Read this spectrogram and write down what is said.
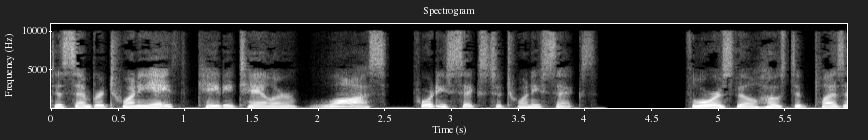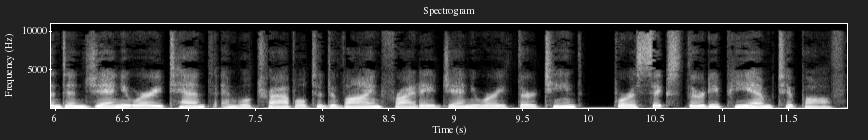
December 28, Katy Taylor loss 46 to 26. Floresville hosted Pleasant Pleasanton January 10th and will travel to Devine Friday, January 13th for a 6:30 p.m. tip-off.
